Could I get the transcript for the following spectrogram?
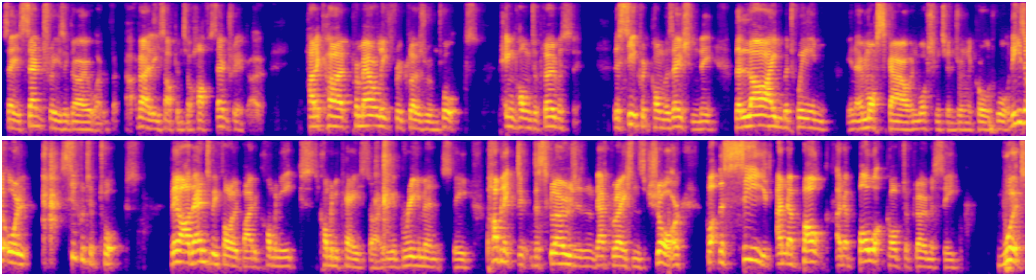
say centuries ago, or at very least up until half a century ago, had occurred primarily through closed room talks, ping pong diplomacy, the secret conversation, the, the line between you know, Moscow and Washington during the Cold War. These are all secretive talks. They are then to be followed by the communiques, sorry, the agreements, the public disclosures and declarations, sure, but the seed and the bulk and the bulk of diplomacy would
